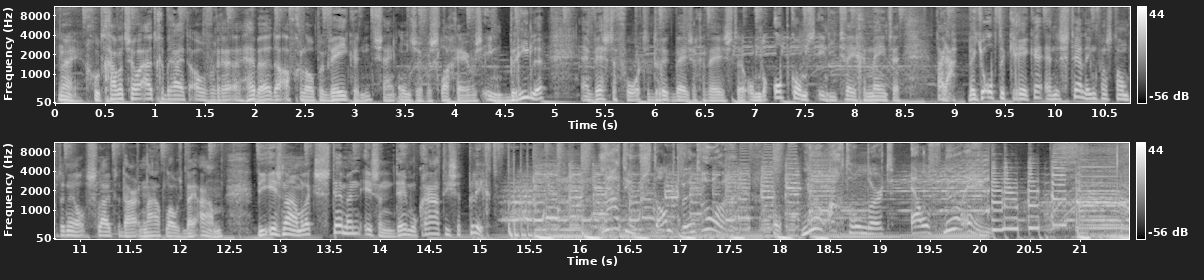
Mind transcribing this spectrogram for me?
Nee, goed. Gaan we het zo uitgebreid over hebben. De afgelopen weken zijn onze verslaggevers in Brielen en Westervoort... druk bezig geweest om de opkomst in die twee gemeenten... nou ja, een beetje op te krikken. En de stelling van Stam.nl sluit daar naadloos bij aan. Die is namelijk, stemmen is een democratische plicht. Laat uw standpunt horen op 0800 1101.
